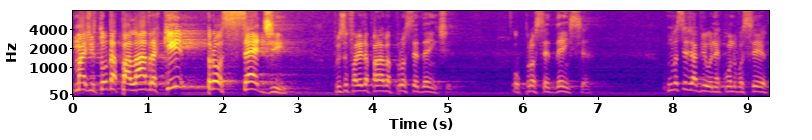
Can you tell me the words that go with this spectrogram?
mas de toda palavra que procede. Por isso eu falei da palavra procedente, ou procedência. Você já viu, né? Quando você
